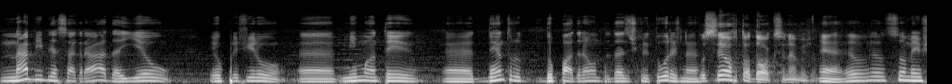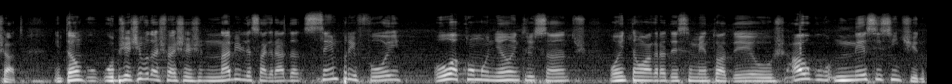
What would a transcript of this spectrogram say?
na Bíblia Sagrada, e eu, eu prefiro eh, me manter eh, dentro do padrão das escrituras, né? Você é ortodoxo, né, meu jovem? É, eu, eu sou meio chato. Então, o- o objetivo das festas na Bíblia Sagrada sempre foi ou a comunhão entre os santos, ou então o agradecimento a Deus, algo nesse sentido.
